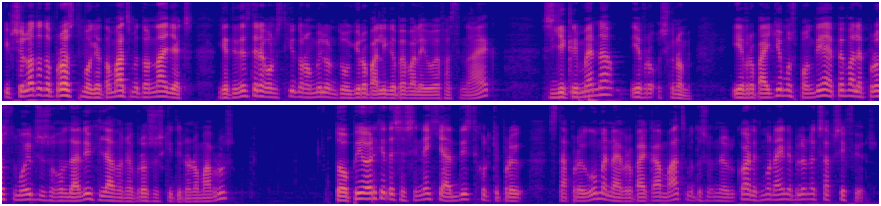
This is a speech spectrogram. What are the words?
Υψηλότερο πρόστιμο για το μάτς με τον Άγιαξ για τη δεύτερη αγωνιστική των ομίλων του Europa League επέβαλε η UEFA στην ΑΕΚ. Συγκεκριμένα, η Ευρω... Συγγνώμη, η Ευρωπαϊκή Ομοσπονδία επέβαλε πρόστιμο ύψους 82.000 ευρώ στους κυτρινομαύρου, το οποίο έρχεται σε συνέχεια αντίστοιχο και στα προηγούμενα ευρωπαϊκά μάτς με το συνολικό αριθμό να είναι πλέον εξαψήφιος.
